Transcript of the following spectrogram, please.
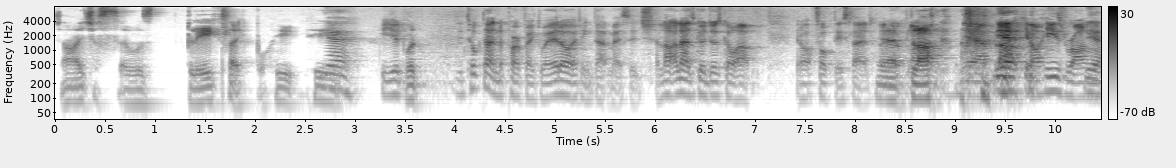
so I just it was bleak, like. But he he Yeah. He, But- he took that in the perfect way, though. I think that message. A lot of lads could just go up, you know, fuck this lad. Yeah, gonna block. him. Yeah, block. You know, he's wrong. Yeah,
